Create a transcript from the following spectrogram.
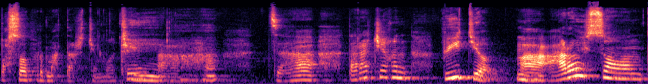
Босоо форматаар ч юм уу тийм. Аа. За дараачих нь видео. А 19 онд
